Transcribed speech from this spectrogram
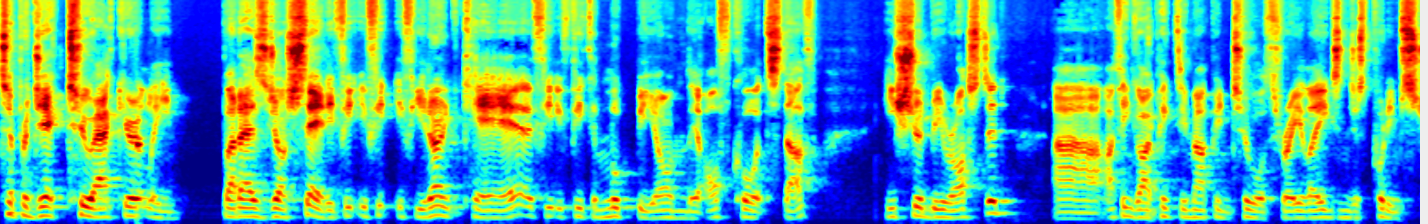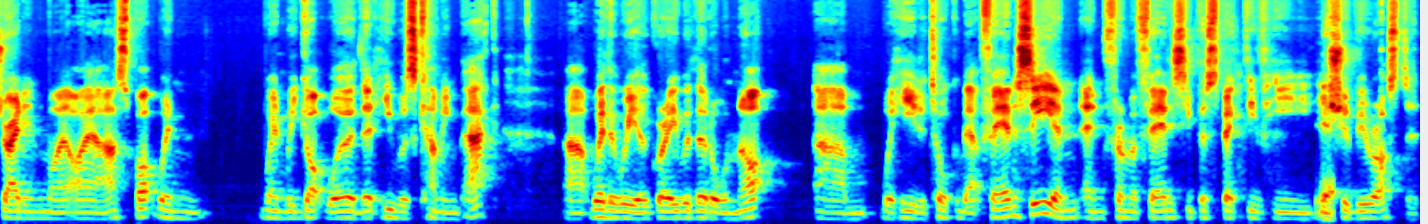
to project too accurately. But as Josh said, if if you, if you don't care, if you, if you can look beyond the off court stuff, he should be rostered. Uh, I think I picked him up in two or three leagues and just put him straight in my IR spot when when we got word that he was coming back. Uh, whether we agree with it or not, um, we're here to talk about fantasy, and and from a fantasy perspective, he, Yeah. he should be rostered.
